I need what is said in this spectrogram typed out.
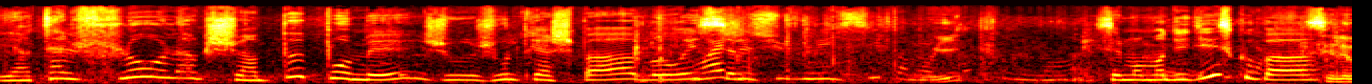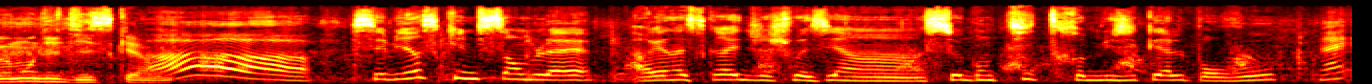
il y a un tel flot là que je suis un peu paumée. Je, je vous le cache pas, Boris. Moi, c'est je le- suis venue ici pendant Oui. c'est le moment du disque ou pas? C'est le moment du disque. Ah, c'est bien ce qui me semblait. Ariane Ascaride, j'ai choisi un second titre musical pour vous. Ouais.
